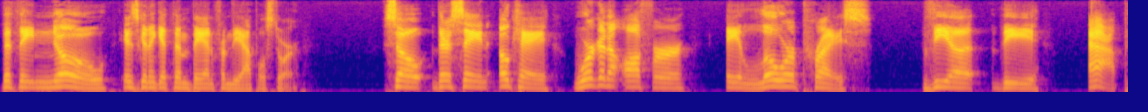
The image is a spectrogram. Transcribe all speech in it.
that they know is going to get them banned from the Apple Store. So they're saying, okay, we're going to offer a lower price via the app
